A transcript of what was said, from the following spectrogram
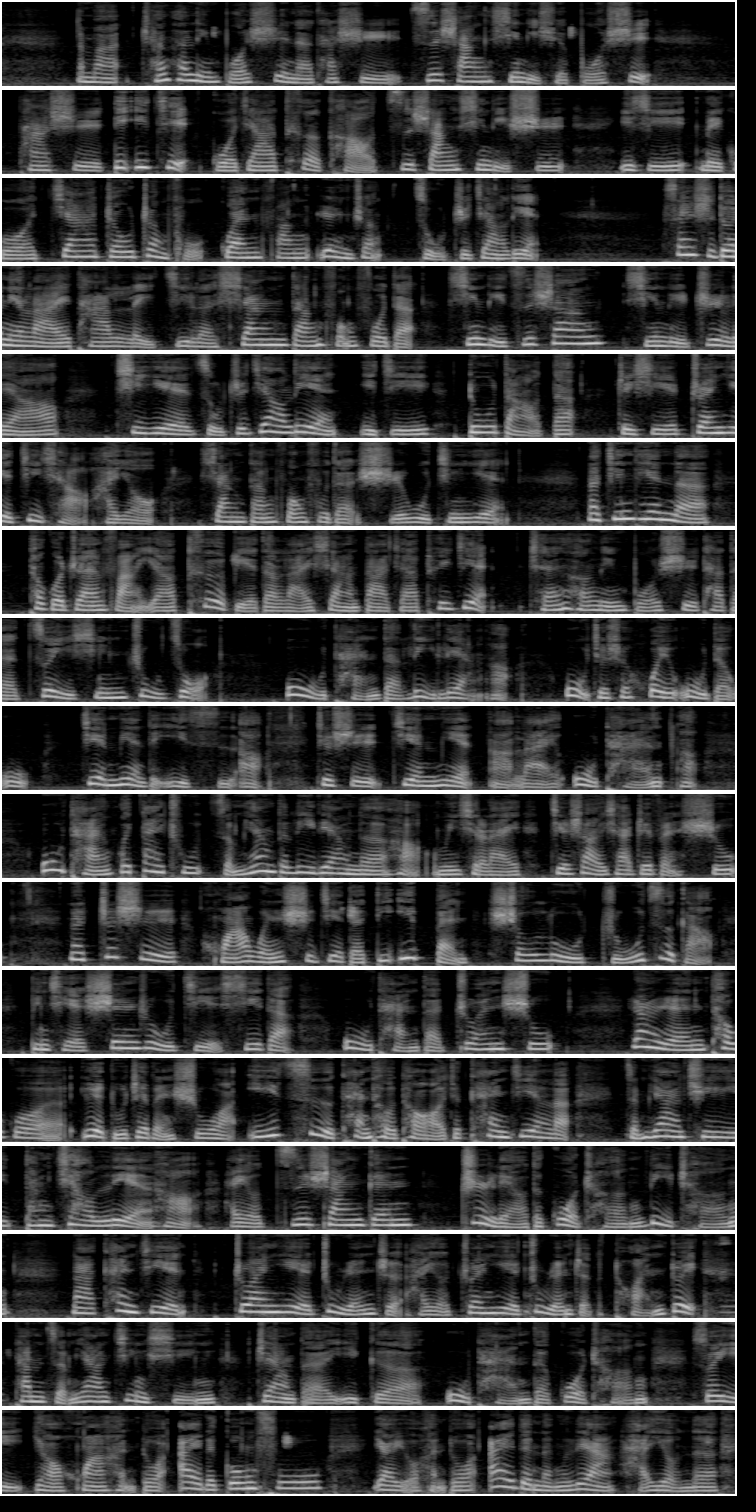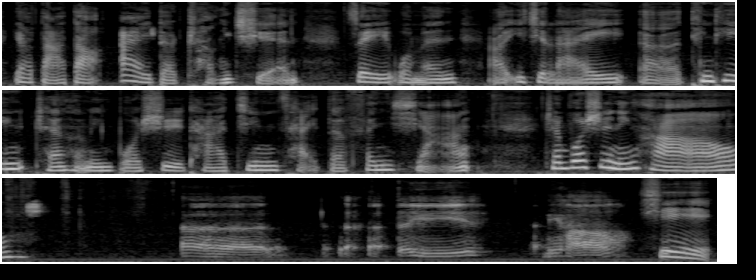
那么，陈恒林博士呢，他是资商心理学博士。他是第一届国家特考资商心理师，以及美国加州政府官方认证组织教练。三十多年来，他累积了相当丰富的心理咨商、心理治疗、企业组织教练以及督导的这些专业技巧，还有相当丰富的实务经验。那今天呢，透过专访，也要特别的来向大家推荐。陈恒林博士他的最新著作《晤谈的力量》啊，晤就是会晤的晤，见面的意思啊，就是见面啊，来晤谈啊，晤谈会带出怎么样的力量呢？哈，我们一起来介绍一下这本书。那这是华文世界的第一本收录逐字稿并且深入解析的晤谈的专书。让人透过阅读这本书啊，一次看透透啊，就看见了怎么样去当教练哈，还有咨商跟治疗的过程历程，那看见。专业助人者还有专业助人者的团队，他们怎么样进行这样的一个物谈的过程？所以要花很多爱的功夫，要有很多爱的能量，还有呢，要达到爱的成全。所以我们啊，一起来呃，听听陈恒林博士他精彩的分享。陈博士您好，呃，德瑜你好，是。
